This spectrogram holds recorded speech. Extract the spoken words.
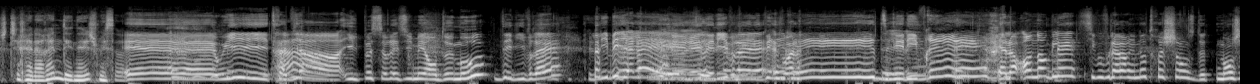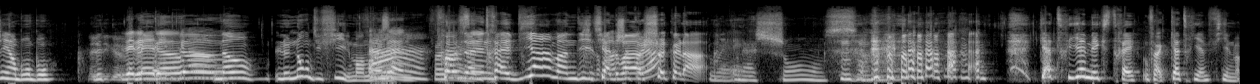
Je dirais la Reine des Neiges, mais ça va. Eh oui, très Ah. bien. Il peut se résumer en deux mots délivré, libéré, délivré. Et voilà. délivré. Et alors en anglais, si vous voulez avoir une autre chance de manger un bonbon, Let it go. non, le nom du film en anglais. Frozen. Frozen. Frozen. Très bien, Mandy. Tu as le droit à chocolat. La chance. Quatrième extrait, enfin quatrième film.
